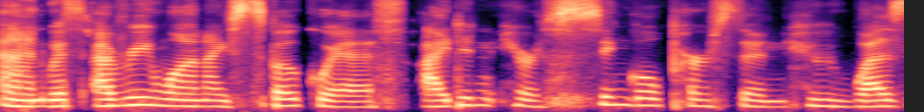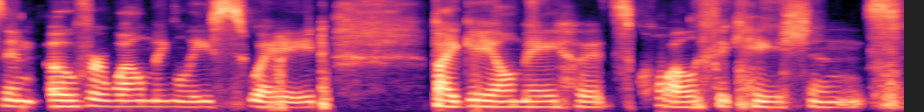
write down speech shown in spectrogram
And with everyone I spoke with, I didn't hear a single person who wasn't overwhelmingly swayed by Gail Mahood's qualifications.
